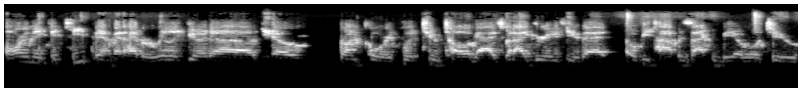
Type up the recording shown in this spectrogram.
Or they could keep him and have a really good, uh, you know, front court with two tall guys. But I agree with you that Obi Toppin's not going to be able to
